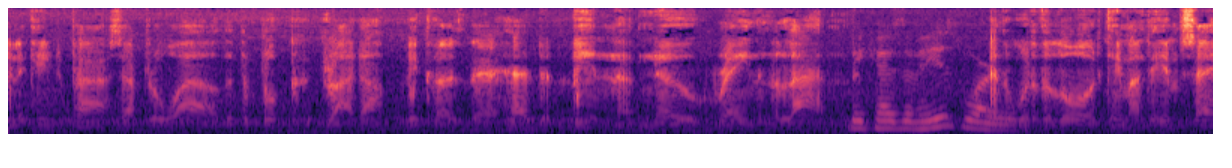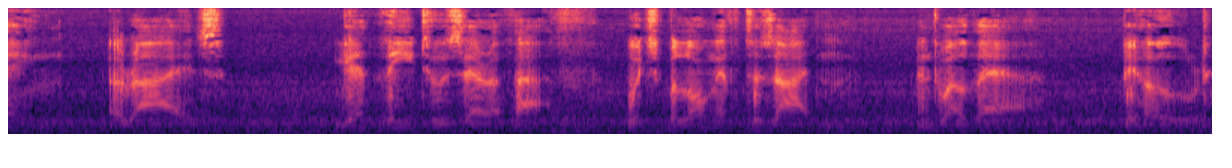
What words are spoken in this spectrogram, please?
And it came to pass after a while that the brook dried up because there had been no rain in the land. Because of his word. And the word of the Lord came unto him, saying, Arise, get thee to Zarephath, which belongeth to Zidon, and dwell there. Behold,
